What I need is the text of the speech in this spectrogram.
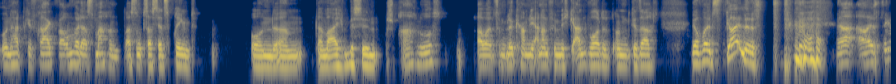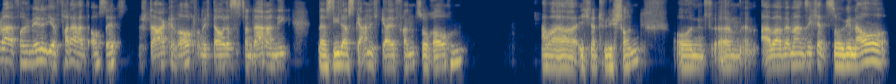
und hat gefragt, warum wir das machen, was uns das jetzt bringt. Und ähm, dann war ich ein bisschen sprachlos. Aber zum Glück haben die anderen für mich geantwortet und gesagt, ja, weil es geil ist. ja, aber das Ding war von dem Mädel, ihr Vater hat auch selbst stark geraucht und ich glaube, dass es dann daran liegt, dass sie das gar nicht geil fand, so rauchen. Aber ich natürlich schon. Und ähm, aber wenn man sich jetzt so genau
